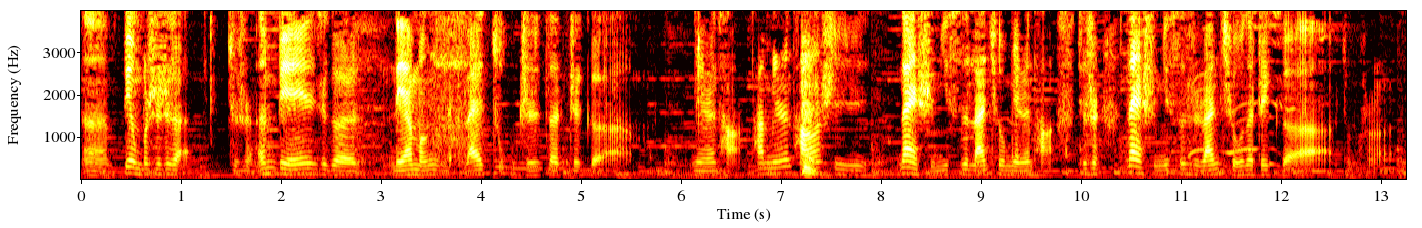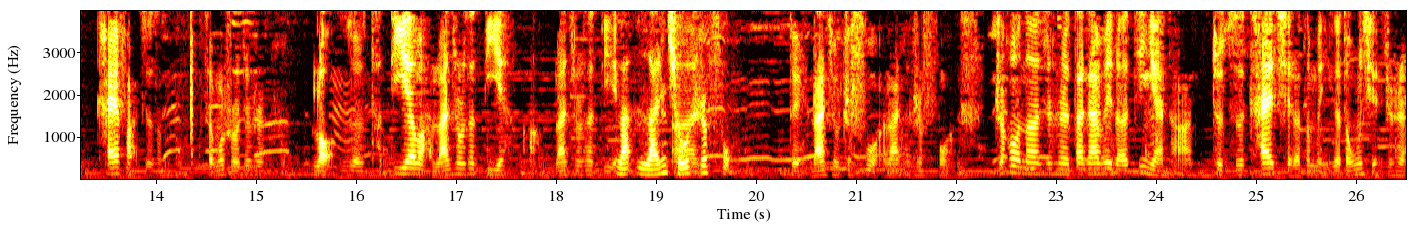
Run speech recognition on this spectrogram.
嗯，并不是这个，就是 NBA 这个联盟来组织的这个名人堂。它名人堂是奈史密斯篮球名人堂，就是奈史密斯是篮球的这个怎么说？开发就怎么怎么说？就是老就他爹吧，篮球他爹啊，篮球他爹，篮篮球之父。对篮球之父，篮球之父，之后呢，就是大家为了纪念他，就是开启了这么一个东西，就是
